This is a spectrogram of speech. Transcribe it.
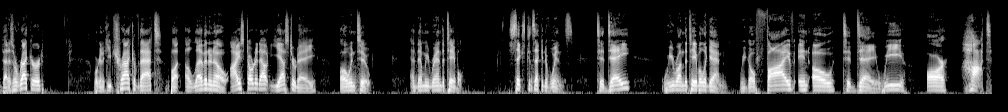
That is a record. We're going to keep track of that, but 11 and 0. I started out yesterday 0 and 2, and then we ran the table. Six consecutive wins. Today, we run the table again. We go 5 and 0 today. We are hot.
